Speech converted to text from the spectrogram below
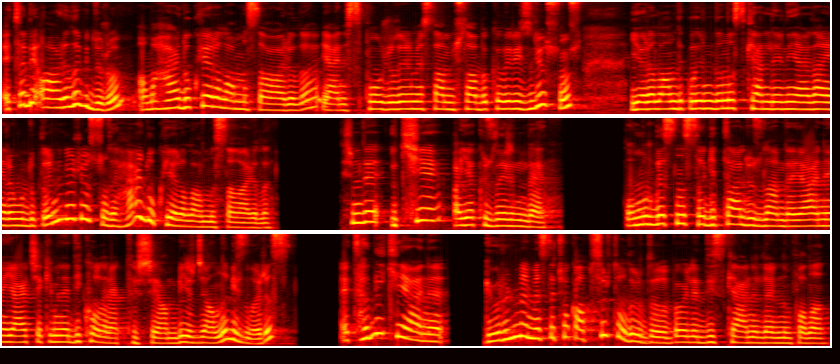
E tabi ağrılı bir durum ama her doku yaralanması ağrılı. Yani sporcuların mesela müsabakaları izliyorsunuz. Yaralandıklarında nasıl kendilerini yerden yere vurduklarını görüyorsunuz. Yani her doku yaralanması ağrılı. Şimdi iki ayak üzerinde omurgasını sagittal düzlemde yani yer çekimine dik olarak taşıyan bir canlı biz varız. E tabii ki yani görülmemesi çok absürt olurdu böyle disk hernilerinin falan.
